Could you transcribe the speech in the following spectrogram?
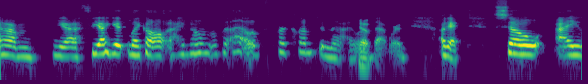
um, yeah. See, I get like all I don't for Clempton that I love Yep. that word. Okay, so I,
